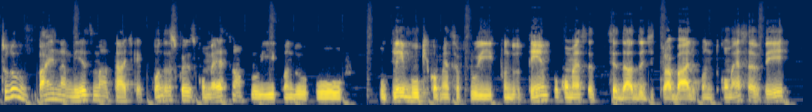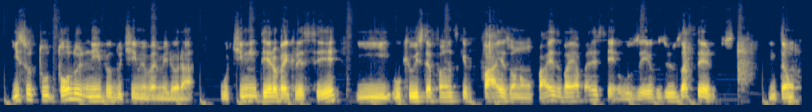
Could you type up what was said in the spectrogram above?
tudo vai na mesma tática. Quando as coisas começam a fluir, quando o, o playbook começa a fluir, quando o tempo começa a ser dado de trabalho, quando começa a ver, isso tu, todo o nível do time vai melhorar o time inteiro vai crescer e o que o Stefanski faz ou não faz vai aparecer, os erros e os acertos. Então,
